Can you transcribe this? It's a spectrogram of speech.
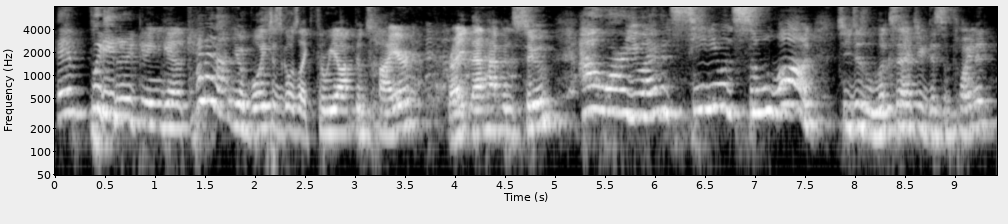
Hey, pretty rukingal, can I not? Your voice just goes like three octaves higher, right? That happens too. How are you? I haven't seen you in so long. She just looks at you disappointed.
